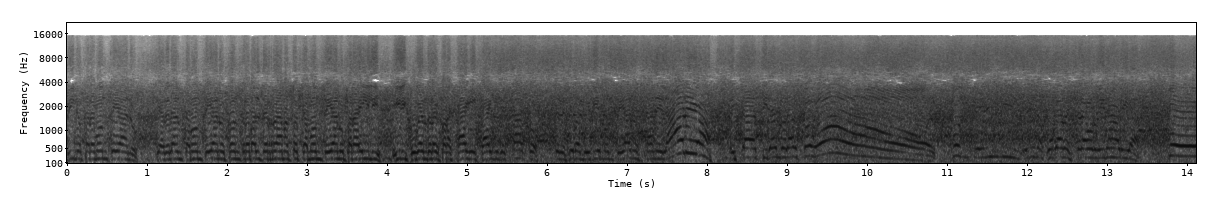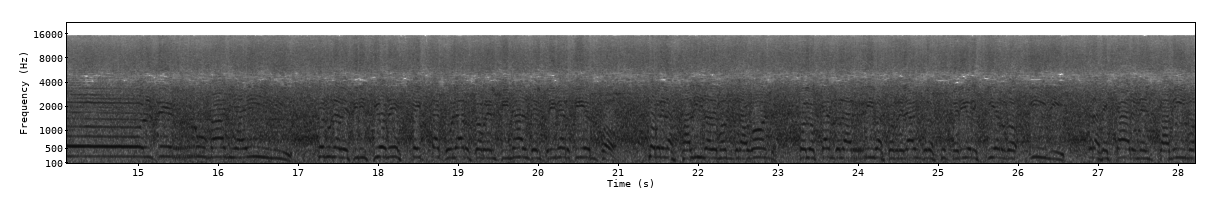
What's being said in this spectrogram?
Vino para Monteano. Se adelanta Monteano contra Valderrama. Toca Monteano para Ili. Ili jugándole para Hagi. Hagi de taco. Se le lleva muy bien Monteano. Está en el área. Está tirando el arco. ¡Gol! Monte Ili en una jugada extraordinaria. ¡Gol de Rumania Ili! Con una definición espectacular sobre el final del primer tiempo. Sobre la salida de Mondragón. Colocándola arriba sobre el ángulo superior izquierdo. Ili tras dejar en el camino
